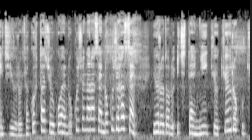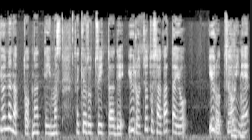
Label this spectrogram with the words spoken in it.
1ユーロ125円67銭68銭。ユーロドル1.299697となっています。先ほどツイッターでユーロちょっと下がったよ。ユーロ強いね。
